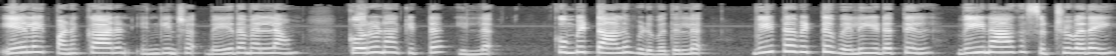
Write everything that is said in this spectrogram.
ஏழை பணக்காரன் என்கின்ற பேதமெல்லாம் கொரோனா கிட்ட இல்லை. கும்பிட்டாலும் விடுவதில்லை. வீட்டை விட்டு வெளியிடத்தில் வீணாக சுற்றுவதை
